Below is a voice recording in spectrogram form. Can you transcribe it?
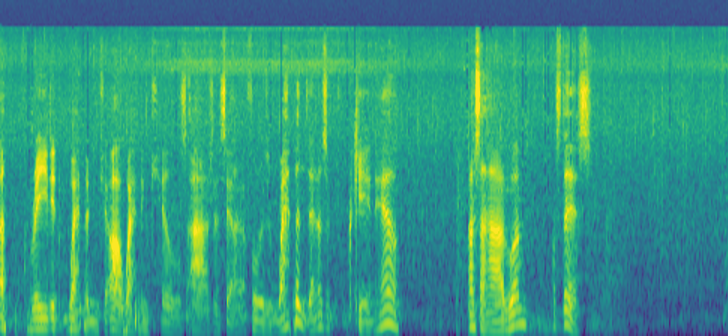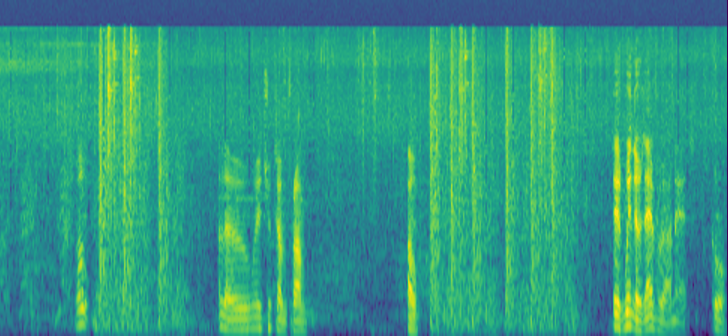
upgraded weapon ki- Oh, weapon kills. Ah, I was gonna say, I thought it was weapons then. I was like, fucking hell. That's a hard one. What's this? Oh. Hello, where'd you come from? Oh. There's windows everywhere on it. Cool.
